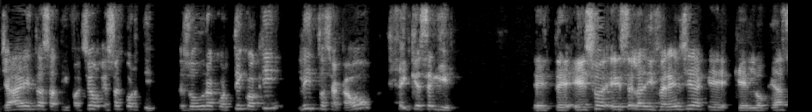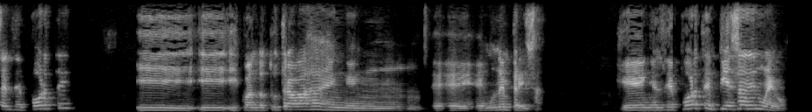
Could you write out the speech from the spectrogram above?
ya esta satisfacción, eso es cortico. Eso dura cortico aquí, listo, se acabó, hay que seguir. Este, eso, esa es la diferencia que, que, lo que hace el deporte y, y, cuando tú trabajas en, en, en, una empresa. Que en el deporte empieza de nuevo.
